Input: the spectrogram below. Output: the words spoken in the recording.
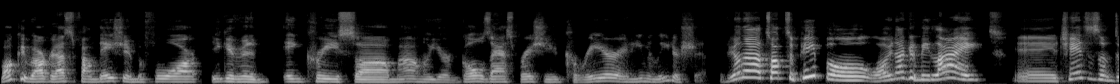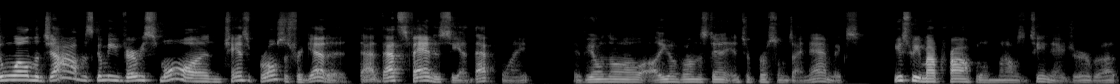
Walking Marker. That's a foundation before you can even increase, um, I don't know, your goals, aspiration, your career, and even leadership. If you don't know how to talk to people, well, you're not going to be liked, and your chances of doing well in the job is going to be very small, and chance of promotions, forget it. That that's fantasy at that point. If you don't know, you don't understand interpersonal dynamics. Used to be my problem when I was a teenager, but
